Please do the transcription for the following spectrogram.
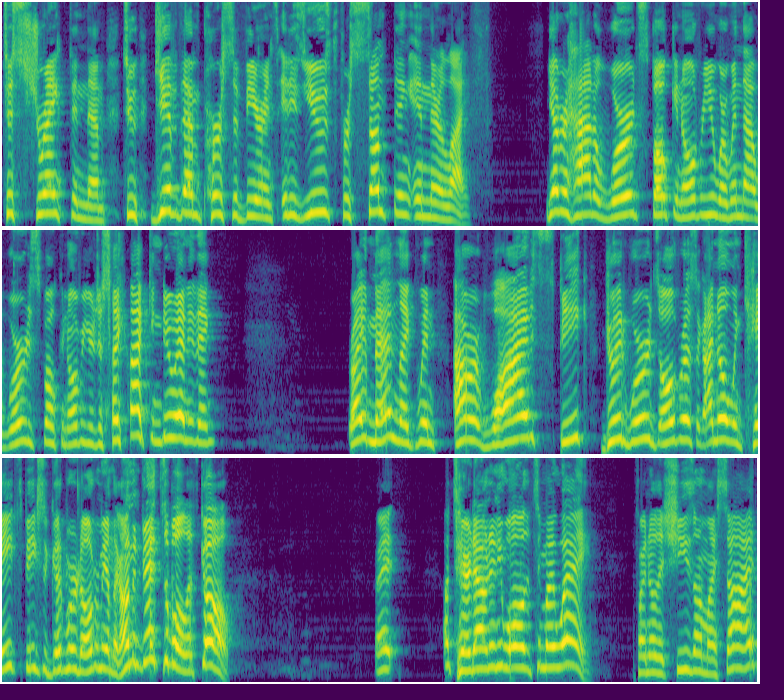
to strengthen them, to give them perseverance. It is used for something in their life. You ever had a word spoken over you where when that word is spoken over, you're just like, I can do anything? Right, men? Like when our wives speak good words over us, like I know when Kate speaks a good word over me, I'm like, I'm invincible, let's go. Right? I'll tear down any wall that's in my way. If I know that she's on my side,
